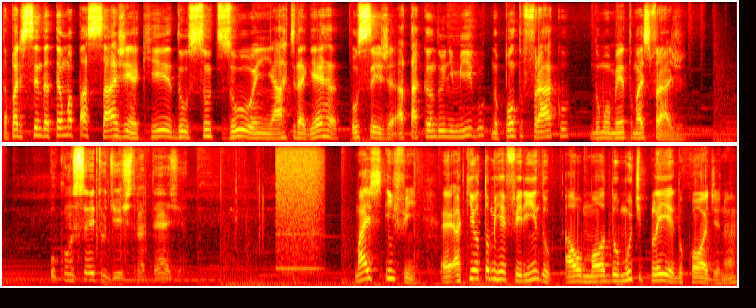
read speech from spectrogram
Tá parecendo até uma passagem aqui do Sun Tzu em Arte da guerra, ou seja, atacando o inimigo no ponto fraco, no momento mais frágil. O conceito de estratégia. Mas, enfim, é, aqui eu tô me referindo ao modo multiplayer do COD, né?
